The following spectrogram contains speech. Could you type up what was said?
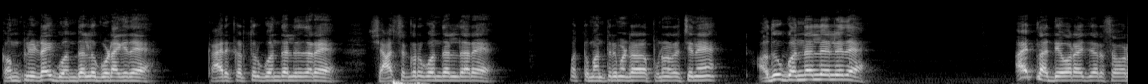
ಕಂಪ್ಲೀಟಾಗಿ ಗೊಂದಲ ಗೂಡಾಗಿದೆ. ಕಾರ್ಯಕರ್ತರು ಗೊಂದಲಿದ್ದಾರೆ ಶಾಸಕರು ಗೊಂದಲಿದ್ದಾರೆ ಮತ್ತು ಮಂತ್ರಿಮಂಡಲ ಪುನರ್ರಚನೆ, ಅದು ಗೊಂದಲದಲ್ಲಿದೆ ಆಯ್ತಲ್ಲ ದೇವರಾಜ ಅರಸವರ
